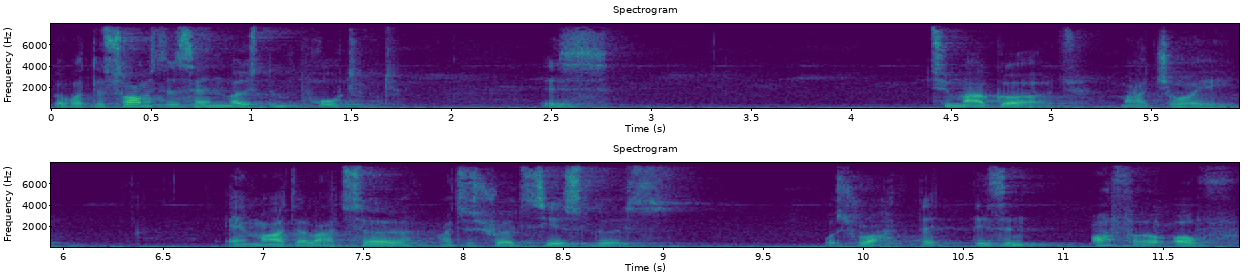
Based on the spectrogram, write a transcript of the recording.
But what the psalmist is saying most important is to my God, my joy and my delight. So I just wrote C.S. Lewis was right that there's an offer of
